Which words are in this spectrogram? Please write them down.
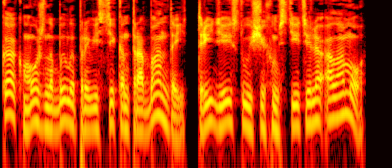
как можно было провести контрабандой три действующих мстителя Аламо?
